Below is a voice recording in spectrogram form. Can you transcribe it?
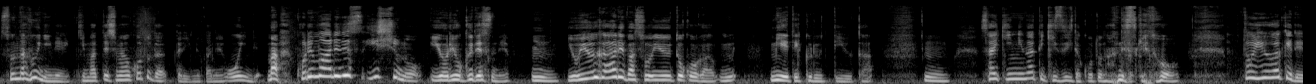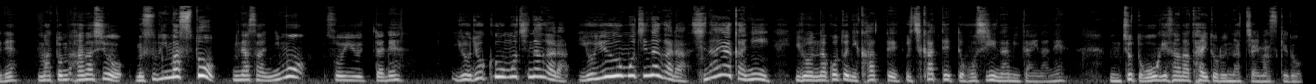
そんな風にね、決まってしまうことだったりとかね、多いんで。まあ、これもあれです。一種の余力ですね。うん。余裕があればそういうとこが見えてくるっていうか、うん。最近になって気づいたことなんですけど。というわけでね、まとめ、話を結びますと、皆さんにもそういったね、余力を持ちながら、余裕を持ちながら、しなやかにいろんなことに勝って、打ち勝ってってほしいな、みたいなね。ちょっと大げさなタイトルになっちゃいますけど。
